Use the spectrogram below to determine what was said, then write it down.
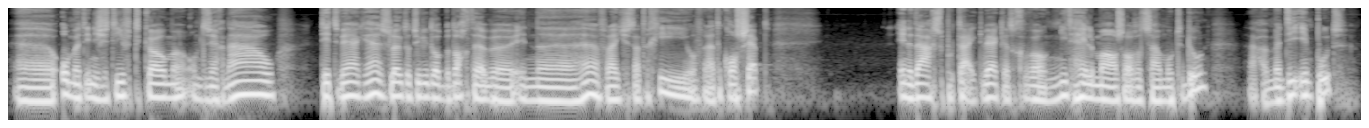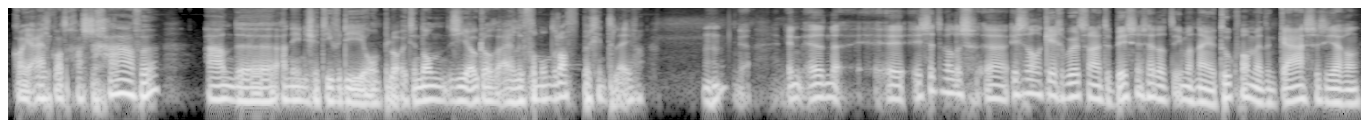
Eh, om met initiatieven te komen, om te zeggen, nou, dit werkt. Het is leuk dat jullie dat bedacht hebben in, eh, hè, vanuit je strategie of vanuit een concept. In de dagelijkse praktijk werkt het gewoon niet helemaal zoals het zou moeten doen. Nou, met die input kan je eigenlijk wat gaan schaven aan de, aan de initiatieven die je ontplooit. En dan zie je ook dat het eigenlijk van onderaf begint te leven. Mhm, ja. En, en eh, is het wel eens, eh, is het al een keer gebeurd vanuit de business, hè, dat iemand naar je toe kwam met een casus die zei van,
